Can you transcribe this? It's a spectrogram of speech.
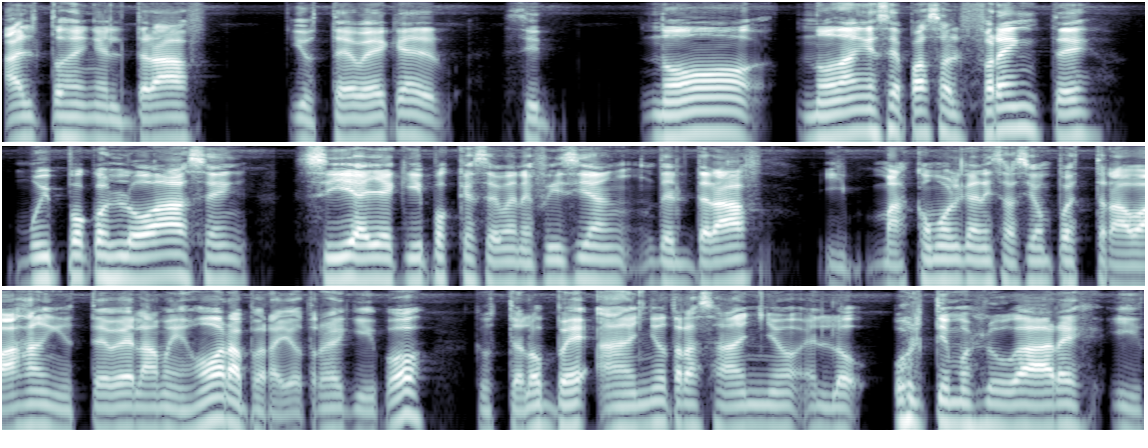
altos en el draft. Y usted ve que si no, no dan ese paso al frente, muy pocos lo hacen. Sí hay equipos que se benefician del draft y más como organización pues trabajan y usted ve la mejora, pero hay otros equipos que usted los ve año tras año en los últimos lugares y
